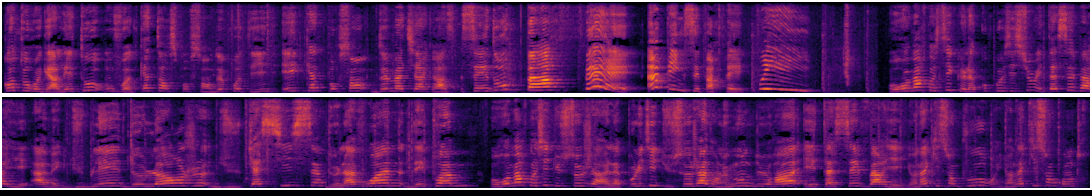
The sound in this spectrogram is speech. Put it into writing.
Quand on regarde les taux, on voit 14% de protéines et 4% de matière grasse. C'est donc parfait Un ping, c'est parfait Oui on remarque aussi que la composition est assez variée avec du blé, de l'orge, du cassis, de l'avoine, des pommes. On remarque aussi du soja. La politique du soja dans le monde du rat est assez variée. Il y en a qui sont pour, il y en a qui sont contre.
